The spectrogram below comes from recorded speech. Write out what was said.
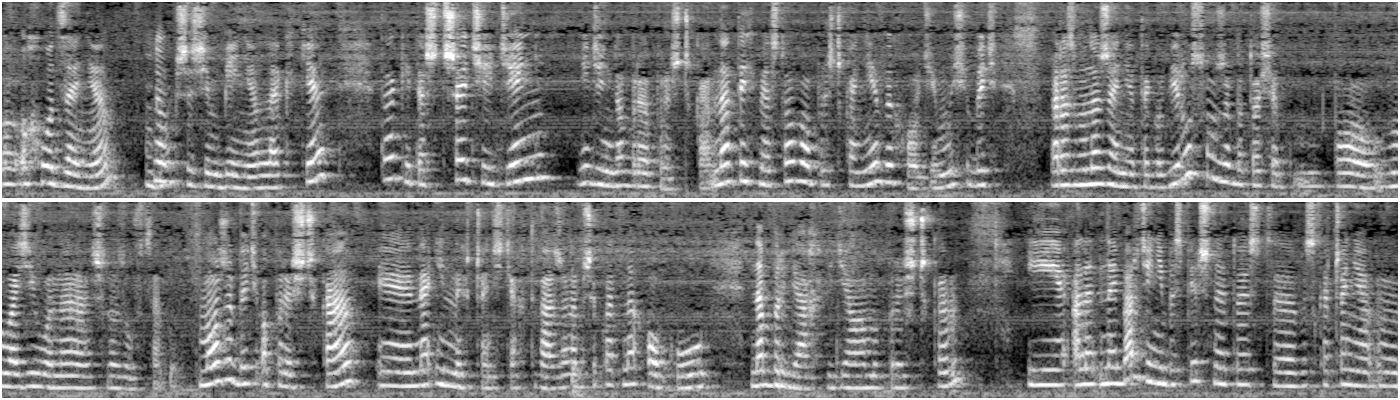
o- ochłodzeniu, no, przeziębienie lekkie, tak, i też trzeci dzień i dzień dobry opryszczka. Natychmiastowo opryszczka nie wychodzi. Musi być rozmnożenie tego wirusu, żeby to się mm, wyłaziło na śluzówce. Może być opryszczka e, na innych częściach twarzy, na przykład na oku, na brwiach widziałam opryszczkę. I, ale najbardziej niebezpieczne to jest e, wyskaczenie, e,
